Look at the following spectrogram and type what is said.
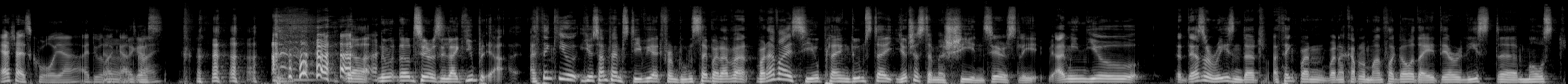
Erta is cool, yeah, I do like Erta. yeah, no, no, seriously. Like you, I think you you sometimes deviate from Doomsday, but whenever, whenever I see you playing Doomsday, you're just a machine. Seriously, I mean, you. There's a reason that I think when when a couple of months ago they they released the most.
